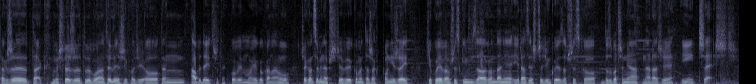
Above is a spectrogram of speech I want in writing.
Także tak, myślę, że to by było na tyle, jeśli chodzi o ten update, że tak powiem, mojego kanału. Czekam co mi napiszecie w komentarzach poniżej. Dziękuję Wam wszystkim za oglądanie i raz jeszcze dziękuję za wszystko. Do zobaczenia, na razie i cześć!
